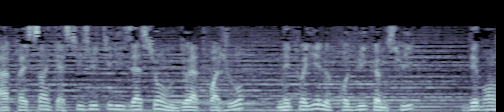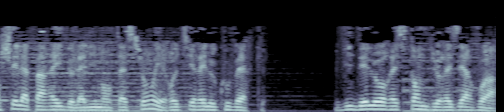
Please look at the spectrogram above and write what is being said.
Après 5 à 6 utilisations ou 2 à 3 jours, nettoyez le produit comme suit. Débranchez l'appareil de l'alimentation et retirez le couvercle. Videz l'eau restante du réservoir.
